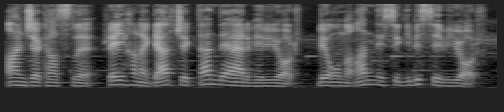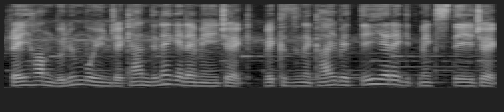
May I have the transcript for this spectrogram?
Ancak Aslı Reyhan'a gerçekten değer veriyor ve onu annesi gibi seviyor. Reyhan bölüm boyunca kendine gelemeyecek ve kızını kaybettiği yere gitmek isteyecek.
